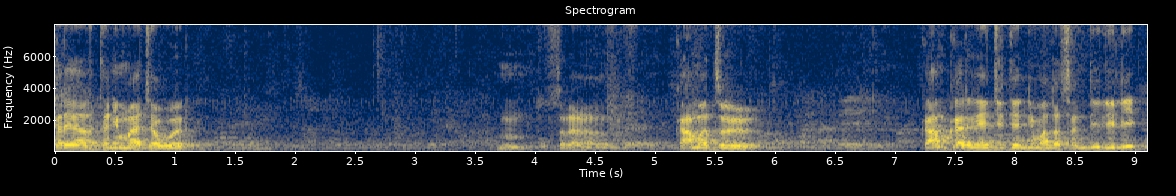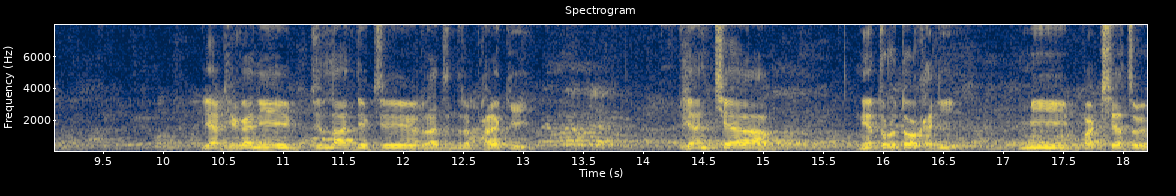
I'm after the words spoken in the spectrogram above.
खऱ्या अर्थाने माझ्यावर कामाचं काम करण्याची त्यांनी मला संधी दिली. या ठिकाणी जिल्हाध्यक्ष राजेंद्र फाळके यांच्या नेतृत्वाखाली मी पक्षाचं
